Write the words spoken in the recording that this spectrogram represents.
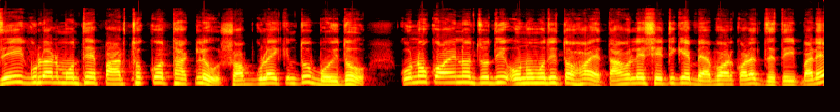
যেইগুলোর মধ্যে পার্থক্য থাকলেও সবগুলাই কিন্তু বৈধ। কোনো কয়েনও যদি অনুমোদিত হয়, তাহলে সেটিকে ব্যবহার করা যেতেই পারে।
